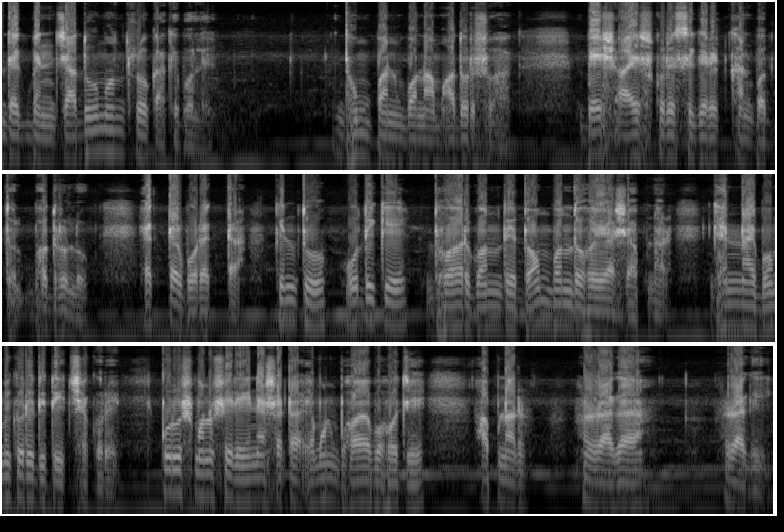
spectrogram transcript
দেখবেন জাদু মন্ত্র কাকে বলে। ধূমপান, বনাম আদর্শ হাক বেশ আয়েস করে সিগারেট খান ভদ্র ভদ্রলোক, একটার পর একটা। কিন্তু ওদিকে ধোয়ার গন্ধে দম বন্ধ হয়ে আসে আপনার। ঘেন্নায় বমি করে দিতে ইচ্ছা করে। পুরুষ মানুষের এই নেশাটা এমন ভয়াবহ যে আপনার রাগা, রাগী।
